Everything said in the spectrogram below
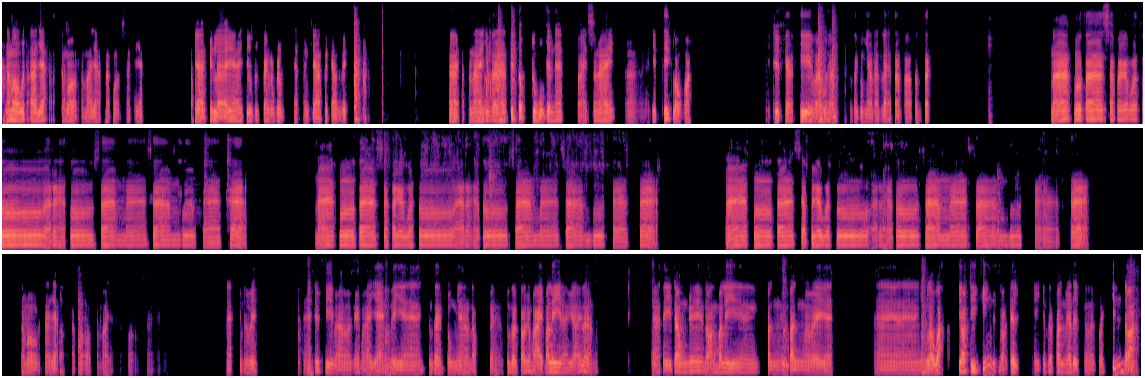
nam mô bích thầy giá. Nam mô tham ma giá. Nam mô sa giá. Dạ kính lễ ờ, chương đức văn trong rung dạ, chào tất cả quý vị. À, hôm nay chúng ta tiếp tục trung bộ kinh ha. Bài số 2 à, nhất thiết lộ hoặc. Trước à, khi vào buổi học chúng ta cùng nhau đánh lễ tam bảo tóm tắt. Namo tassa bhagavato arahato samma sambuddhassa Namo tassa bhagavato arahato samma sambuddhassa Namo tassa bhagavato arahato samma sambuddhassa Nam mô Bụt Thầy Nam mô Tham Ma Nam mô Kính thưa quý vị. À, trước khi vào cái bài giảng thì à, chúng ta cùng nhau đọc à, chúng ta có cái bài Bali đó gửi lên. À, thì trong cái đoạn Bali phần phần mà về à, à những lậu hoặc do tri kiến được đoạn trừ thì chúng ta phân ra được có chín đoạn.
